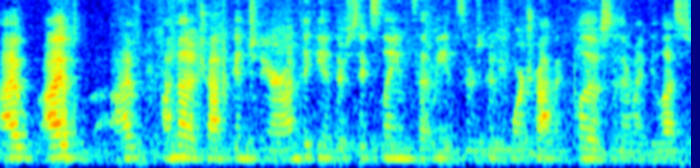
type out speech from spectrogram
I, I, I'm, I'm not a traffic engineer, I'm thinking if there's six lanes, that means there's gonna be more traffic flow, so there might be less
